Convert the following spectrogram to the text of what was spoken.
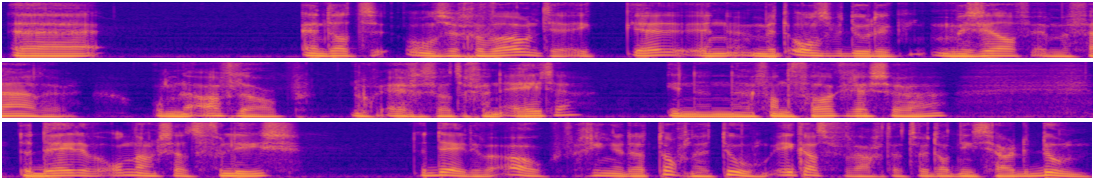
Eh, en dat onze gewoonte, ik, en met ons bedoel ik mezelf en mijn vader, om de afloop nog ergens wat te gaan eten in een Van de Valk restaurant. Dat deden we, ondanks dat verlies, dat deden we ook. We gingen daar toch naartoe. Ik had verwacht dat we dat niet zouden doen.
